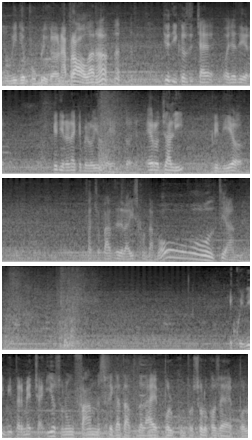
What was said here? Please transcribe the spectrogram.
è un video pubblico, è una prova, no? Più di così, cioè, voglio dire, quindi non è che me lo invento, ero già lì, quindi io faccio parte della ISCON da molti anni. E quindi mi permette, cioè io sono un fan sfegatato dalla Apple, compro solo cose Apple,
